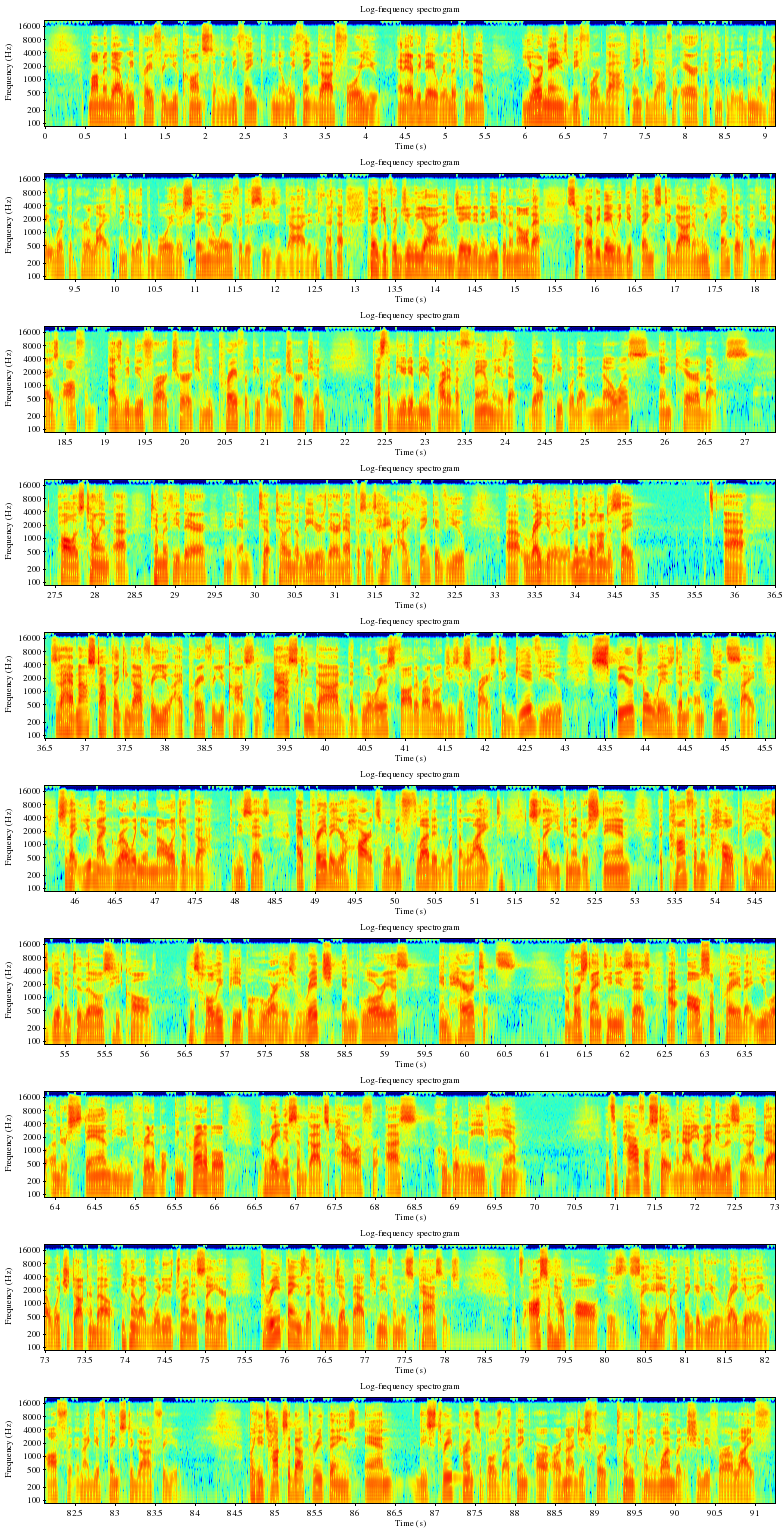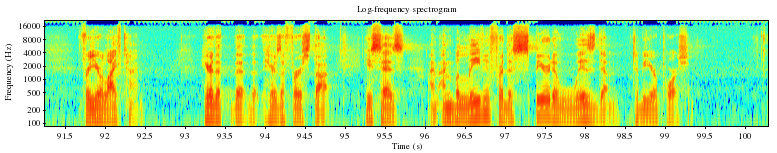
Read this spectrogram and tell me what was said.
Mom and dad, we pray for you constantly. We thank, you know, we thank God for you. And every day we're lifting up your names before God. Thank you, God, for Erica. Thank you that you're doing a great work in her life. Thank you that the boys are staying away for this season, God. And thank you for Julian and Jaden and Ethan and all that. So every day we give thanks to God and we think of, of you guys often, as we do for our church, and we pray for people in our church. And that's the beauty of being a part of a family is that there are people that know us and care about us. Paul is telling uh, Timothy there and, and t- telling the leaders there in Ephesus, hey, I think of you uh, regularly. And then he goes on to say, uh, He says, I have not stopped thanking God for you. I pray for you constantly, asking God, the glorious Father of our Lord Jesus Christ, to give you spiritual wisdom and insight so that you might grow in your knowledge of God. And he says, I pray that your hearts will be flooded with the light so that you can understand the confident hope that he has given to those he called, his holy people who are his rich and glorious inheritance. And verse 19, he says, I also pray that you will understand the incredible, incredible greatness of God's power for us who believe him. It's a powerful statement. Now, you might be listening like, Dad, what you talking about? You know, like, what are you trying to say here? Three things that kind of jump out to me from this passage. It's awesome how Paul is saying, Hey, I think of you regularly and often, and I give thanks to God for you. But he talks about three things, and these three principles, I think, are, are not just for 2021, but it should be for our life, for your lifetime. Here the, the, the here's the first thought. He says, I'm, I'm believing for the spirit of wisdom to be your portion.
